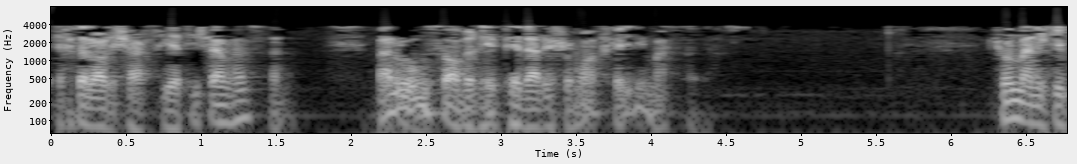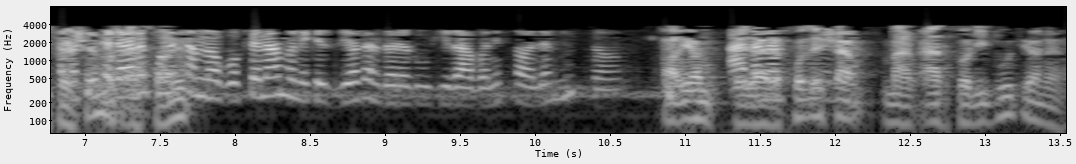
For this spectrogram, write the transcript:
اختلال شخصیتیش هم هستم. برای اون سابقه پدر شما خیلی مسئله چون منیکی پرشن پدر خودش هم نگفته نمونه که زیاد از نظر روحی روانی سالم نیست. آیا پدر خودش هم من الکلی بود یا نه؟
